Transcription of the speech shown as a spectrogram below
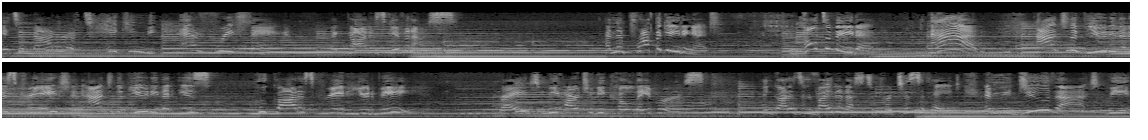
It's a matter of taking the everything that God has given us and then propagating it. Cultivate it. Add. Add to the beauty that is creation. Add to the beauty that is who God has created you to be right? We are to be co laborers. And God has invited us to participate. And we do that. We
